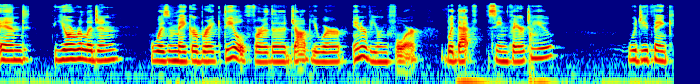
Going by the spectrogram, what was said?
and your religion was a make or break deal for the job you were interviewing for, would that seem fair to you? Would you think,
